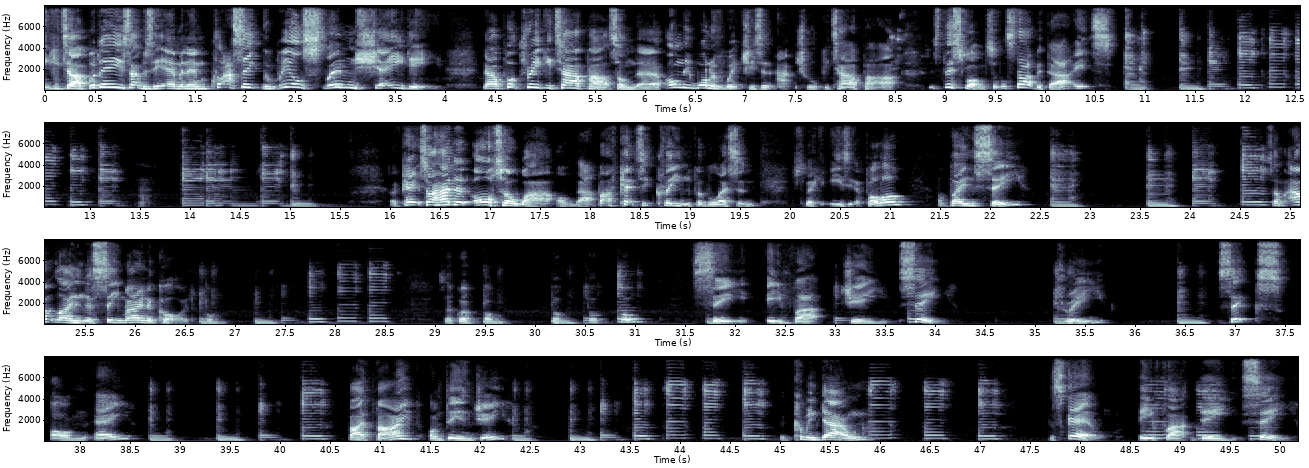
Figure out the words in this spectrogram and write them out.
guitar buddies, that was the Eminem classic, the real Slim Shady. Now I put three guitar parts on there, only one of which is an actual guitar part. It's this one, so we'll start with that. It's... Okay, so I had an auto wah on that, but I've kept it clean for the lesson, just to make it easy to follow. I'm playing C. So I'm outlining a C minor chord. Boom. So I've got bum, bum, bum, bum. C, E flat, G, C. Three, six on A. Five, five on D and G. coming down the scale, E flat, D, C.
